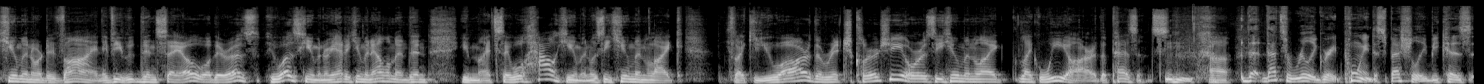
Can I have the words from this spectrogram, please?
human or divine? If you then say, oh, well, there was he was human or he had a human element, then you might say, well, how human was he? Human like like you are, the rich clergy, or is he human like like we are, the peasants? Mm-hmm. Uh, that, that's a really great point, especially because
